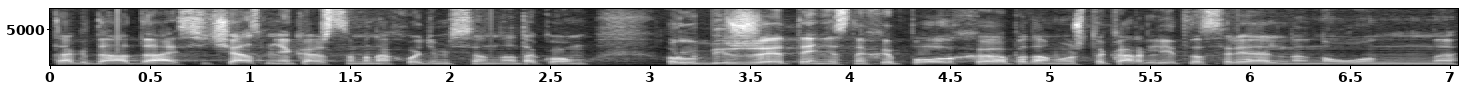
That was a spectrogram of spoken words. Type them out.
Тогда да. Сейчас, мне кажется, мы находимся на таком рубеже теннисных эпох, э, потому что Карлитос реально, но ну, он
